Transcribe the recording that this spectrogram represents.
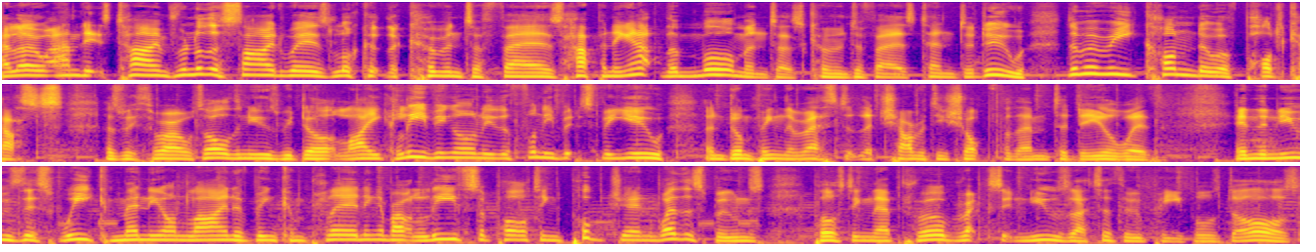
Hello, and it's time for another sideways look at the current affairs happening at the moment, as current affairs tend to do. The Marie Kondo of podcasts, as we throw out all the news we don't like, leaving only the funny bits for you and dumping the rest at the charity shop for them to deal with. In the news this week, many online have been complaining about Leave supporting pub chain Wetherspoons posting their pro Brexit newsletter through people's doors.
